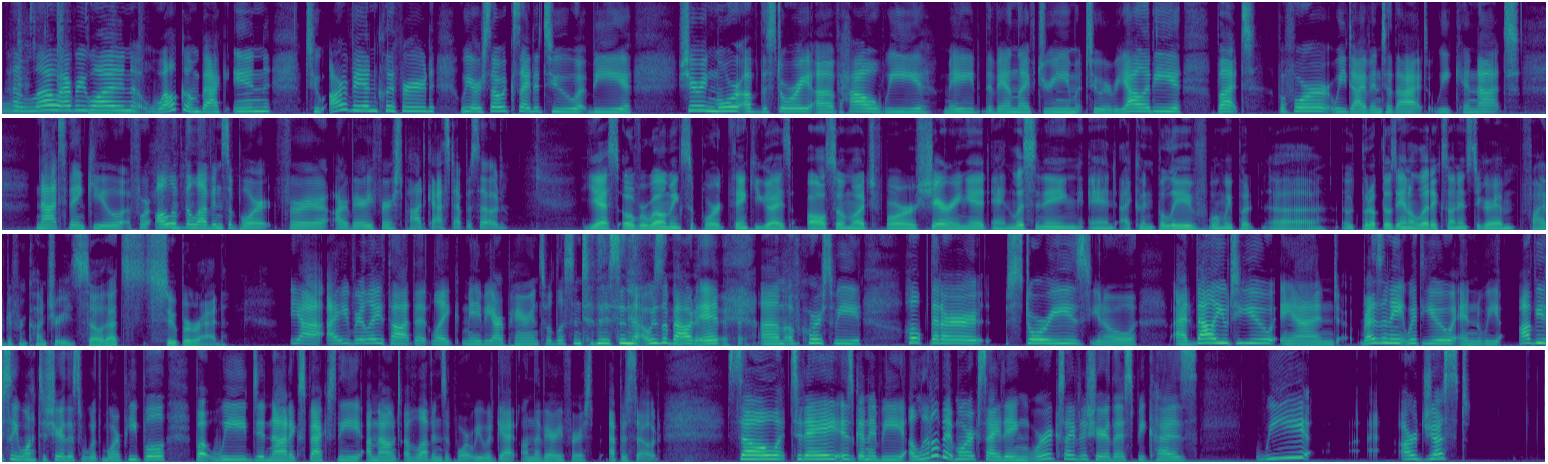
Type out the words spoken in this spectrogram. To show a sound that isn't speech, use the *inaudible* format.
Hello, everyone. Welcome back in to our Van Clifford. We are so excited to be sharing more of the story of how we made the van life dream to a reality. But before we dive into that, we cannot not thank you for all of the love and support for our very first podcast episode. Yes, overwhelming support. Thank you guys all so much for sharing it and listening. And I couldn't believe when we put uh, we put up those analytics on Instagram, five different countries. So that's super rad. Yeah, I really thought that like maybe our parents would listen to this and that was about it. *laughs* Um, of course, we hope that our stories, you know, add value to you and resonate with you. And we obviously want to share this with more people, but we did not expect the amount of love and support we would get on the very first episode. So today is going to be a little bit more exciting. We're excited to share this because we are just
